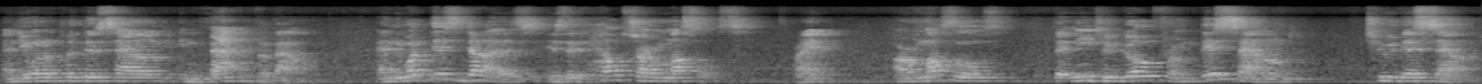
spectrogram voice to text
and you want to put this sound in back of the vowel. And what this does is it helps our muscles, right? Our muscles that need to go from this sound to this sound.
